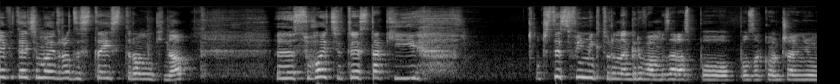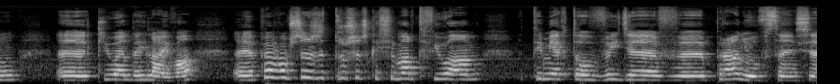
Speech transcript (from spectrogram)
Hej, witajcie moi drodzy z tej strony kina. E, Słuchajcie, to jest taki... Czy to jest filmik, który nagrywam zaraz po, po zakończeniu e, Q&A live'a. E, Powiem wam szczerze, że troszeczkę się martwiłam tym, jak to wyjdzie w praniu, w sensie,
